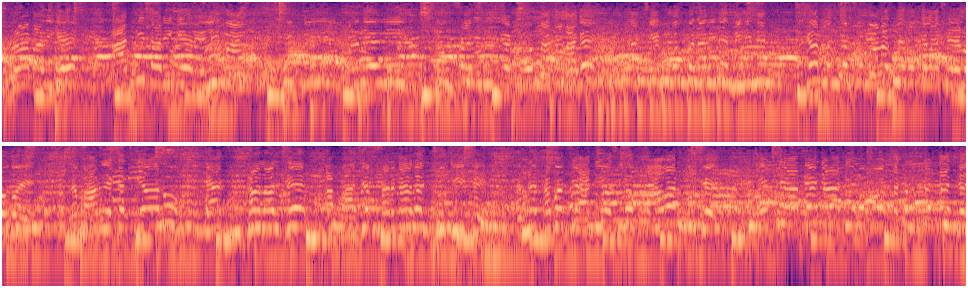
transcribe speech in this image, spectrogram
ગભરાટ આવી ગઈ. આજની તારીખે રેલીમાં બળદેવની નવસારીની ટોલ નાકા લાગે, આ ચેકપોસ્ટ બનાવીને મિનિમમ મારું એક જ કહેવાનું કે આ જૂઠાલાલ છે, આ ભાજપ સરકાર જ જૂઠી છે. એમને ખબર છે આદિવાસીનો પાવર શું છે? એટલે આ બે જણા જે લોકો પસંદ કરતા છે.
